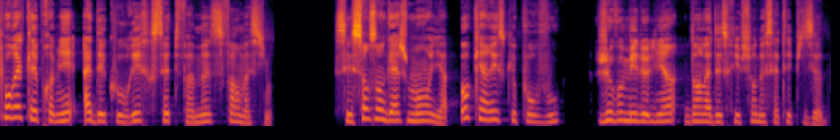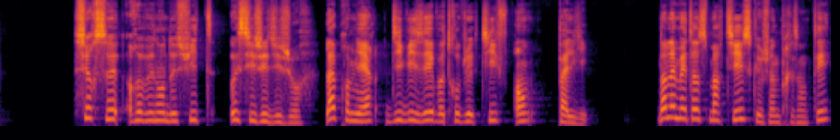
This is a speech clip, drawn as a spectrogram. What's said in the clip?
pour être les premiers à découvrir cette fameuse formation. C'est sans engagement, il n'y a aucun risque pour vous. Je vous mets le lien dans la description de cet épisode. Sur ce, revenons de suite au sujet du jour. La première, divisez votre objectif en paliers. Dans la méthode Smarties que je viens de présenter,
